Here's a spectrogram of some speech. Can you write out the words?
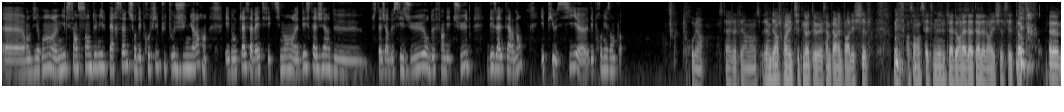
environ 1500-2000 personnes sur des profils plutôt juniors. Et donc là, ça va être effectivement des stagiaires de, stagiaires de césure, de fin d'études, des alternants, et puis aussi des premiers emplois. Trop bien. Stage alternance. J'aime bien, je prends les petites notes, euh, ça me permet de voir les chiffres. 1500, 7000, j'adore la data, j'adore les chiffres, c'est top. Euh,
